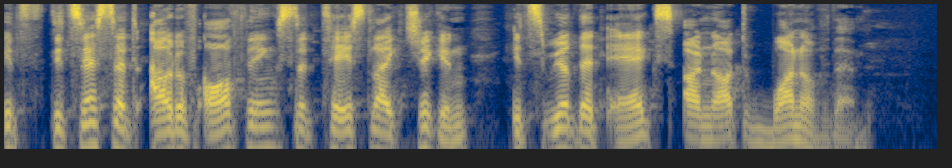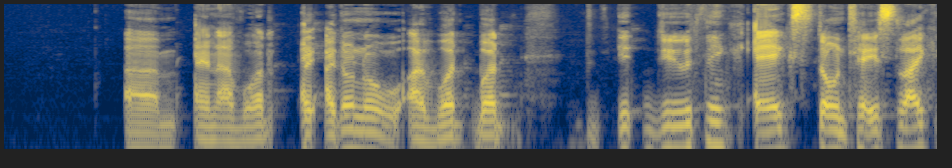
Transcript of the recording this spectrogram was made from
It's it says that out of all things that taste like chicken, it's weird that eggs are not one of them. Um, and I what I, I don't know uh, what what it, do you think eggs don't taste like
